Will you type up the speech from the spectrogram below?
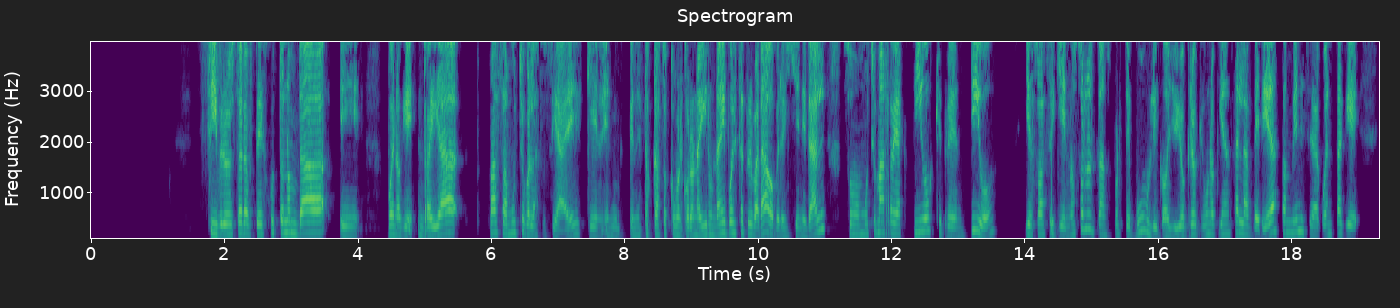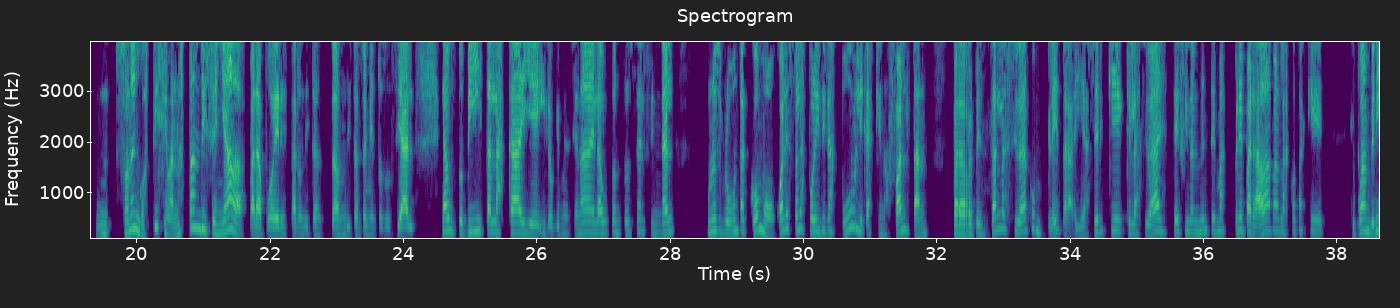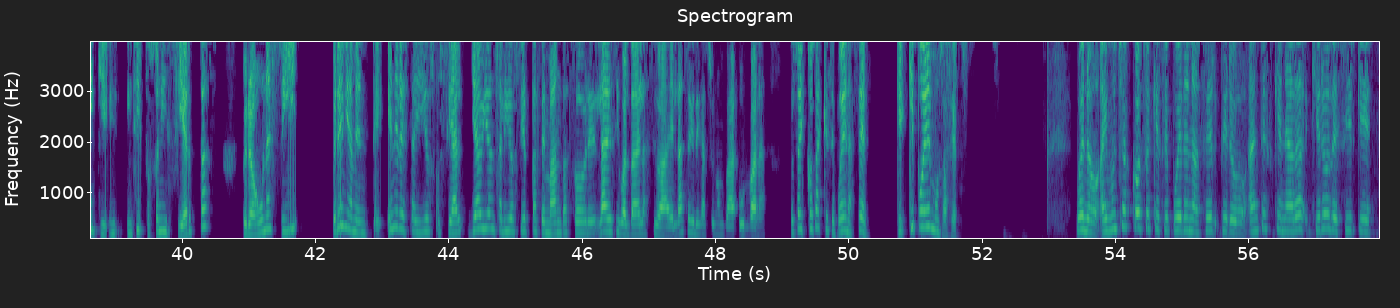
Sí, profesora, usted justo nombraba, eh, bueno, que en realidad pasa mucho con las sociedades, que en, estos casos como el coronavirus nadie puede estar preparado, pero en general somos mucho más reactivos que preventivos y eso hace que no solo el transporte público, yo, creo que uno piensa en las veredas también y se da cuenta que son angostísimas, no están diseñadas para poder estar a un, un distanciamiento social. La autopista, las calles y lo que mencionaba el auto, entonces al final uno se pregunta cómo, cuáles son las políticas públicas que nos faltan para repensar la ciudad completa y hacer que, la ciudad esté finalmente más preparada para las cosas que, que puedan venir, que, insisto, son inciertas, pero aún así previamente en el estallido social ya habían salido ciertas demandas sobre la desigualdad de las ciudades, la segregación urbana. Entonces hay cosas que se pueden hacer. ¿Qué, podemos hacer? Bueno, hay muchas cosas que se pueden hacer, pero antes que nada quiero decir que,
